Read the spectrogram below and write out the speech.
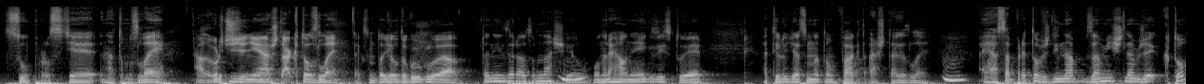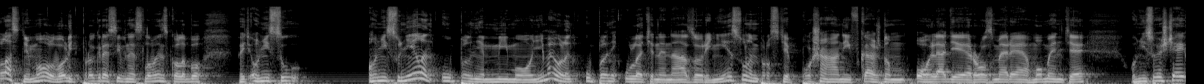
sú proste na tom zlé. Ale určite nie až takto zlé. Tak som to do Google a ten inzerát som našiel. Mm. On reálne existuje a tí ľudia sú na tom fakt až tak zle. Mm. A ja sa preto vždy na, zamýšľam, že kto vlastne mohol voliť progresívne Slovensko, lebo veď oni sú oni sú nielen úplne mimo, oni majú len úplne uletené názory, nie sú len proste pošahaní v každom ohľade, rozmere a momente, oni sú ešte aj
